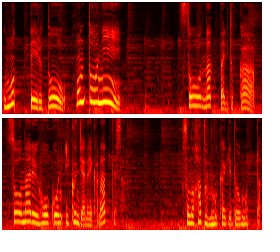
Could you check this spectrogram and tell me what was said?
思っていると本当にそうなったりとかそうなる方向に行くんじゃないかなってさその鳩のおかげで思った。っ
